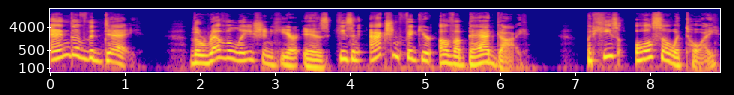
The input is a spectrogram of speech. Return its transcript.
end of the day, the revelation here is he's an action figure of a bad guy, but he's also a toy.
